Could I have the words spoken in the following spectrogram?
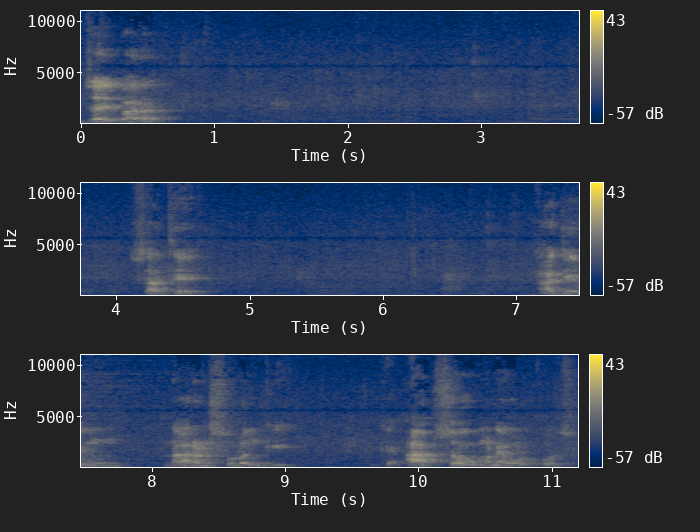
જય ભારત. સાથે આજે હું નારણ સોલંકી કે આપ સૌ મને ઓળખો છો.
